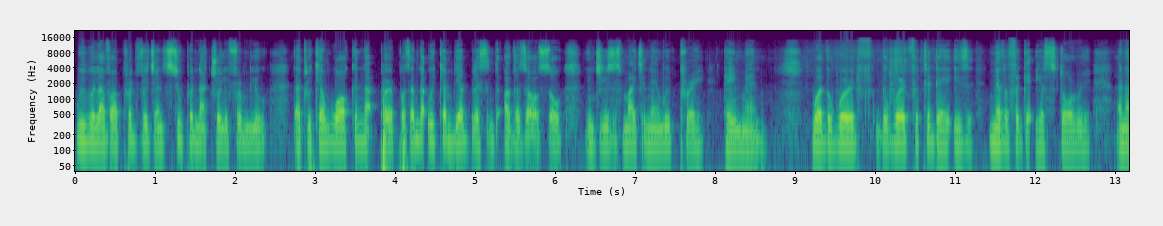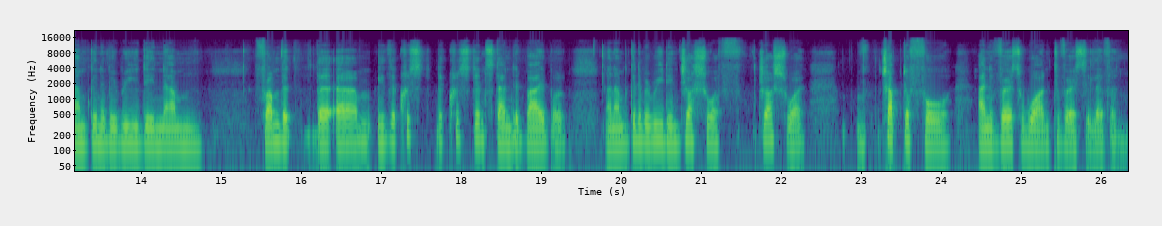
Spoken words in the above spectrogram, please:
we will have our provision supernaturally from you, that we can walk in that purpose and that we can be a blessing to others also. In Jesus' mighty name we pray. Amen. Well, the word the word for today is never forget your story, and I'm going to be reading um, from the the um the Christ, the Christian Standard Bible, and I'm going to be reading Joshua Joshua chapter four and verse one to verse eleven,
